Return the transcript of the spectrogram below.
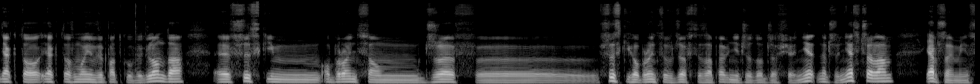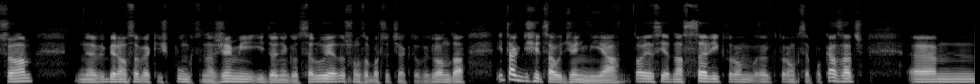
jak to, jak to w moim wypadku wygląda. E, Wszystkim obrońcom drzew, e, wszystkich obrońców drzew chcę zapewnić, że do drzew się nie, znaczy nie strzelam, ja przynajmniej nie strzelam. E, Wybieram sobie jakiś punkt na ziemi i do niego celuję. Zresztą zobaczycie, jak to wygląda. I tak dzisiaj cały dzień mija. To jest jedna z serii, którą, e, którą chcę pokazać. Em,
